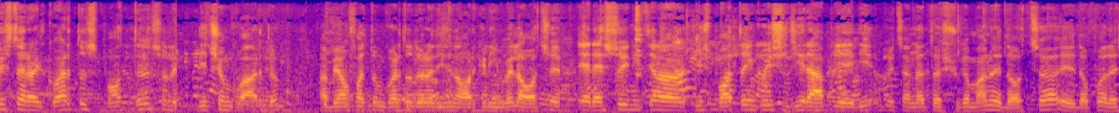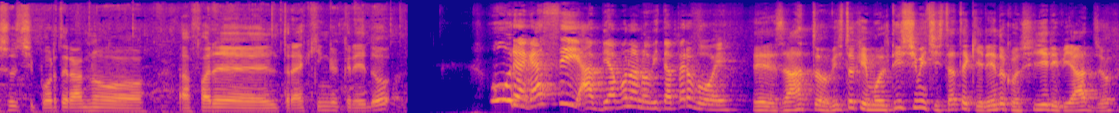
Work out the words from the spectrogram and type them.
Questo era il quarto spot, sono le 10 e un quarto. Abbiamo fatto un quarto d'ora di snorkeling veloce e adesso iniziano gli spot in cui si gira a piedi. Qui ci hanno dato asciugamano e doccia e dopo adesso ci porteranno a fare il trekking, credo. Ragazzi, abbiamo una novità per voi. Esatto, visto che moltissimi ci state chiedendo consigli di viaggio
